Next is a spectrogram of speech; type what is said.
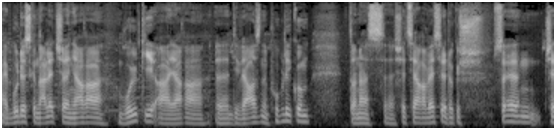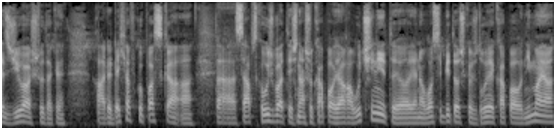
Aj budyske nalecze jara wulki a jara e, diversne publikum. To nas e, šec jara vesel, dokiž se šec živa, što také rade dechavku poska a ta serbska užba tež našu kapał jara učini, to je jedna osibitoška, že drugie kapał nimaja.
